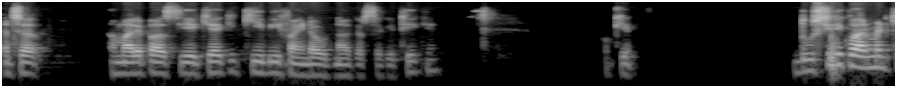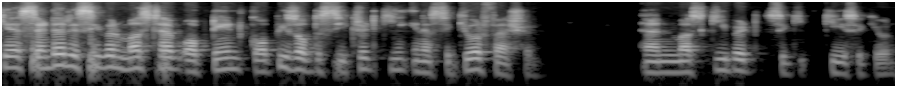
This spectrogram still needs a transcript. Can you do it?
अच्छा हमारे पास ये क्या है कि की भी फाइंड आउट ना कर सके, ठीक है? ओके दूसरी रिक्वायरमेंट क्या है? Sender receiver must have obtained copies of the secret key in a secure fashion and must keep it key secure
